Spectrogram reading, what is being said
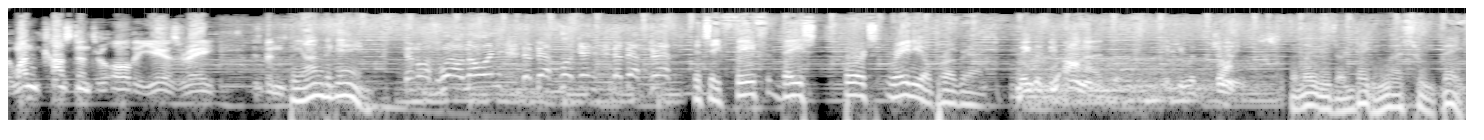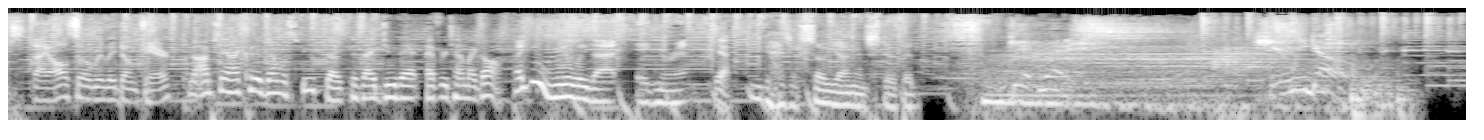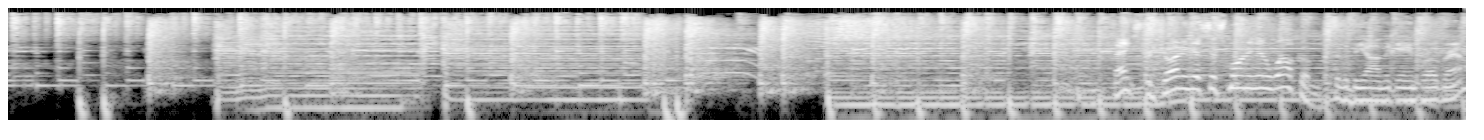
The one constant through all the years, Ray, has been Beyond the Game. The most well known, the best looking, the best dressed. It's a faith based sports radio program. We would be honored if you would join us. The ladies are digging my sweet bass. I also really don't care. No, I'm saying I could have done with speed though, because I do that every time I golf. Are you really that ignorant? Yeah. You guys are so young and stupid. Get ready. Here we go. Thanks for joining us this morning and welcome to the Beyond the Game program.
